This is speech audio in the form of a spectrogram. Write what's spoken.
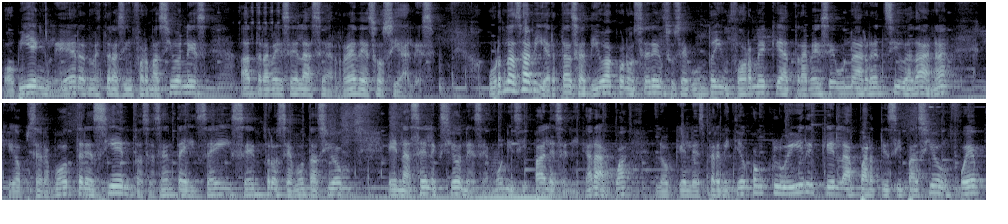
o bien leer nuestras informaciones a través de las redes sociales. Urnas Abiertas dio a conocer en su segundo informe que a través de una red ciudadana que observó 366 centros de votación en las elecciones municipales en Nicaragua, lo que les permitió concluir que la participación fue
